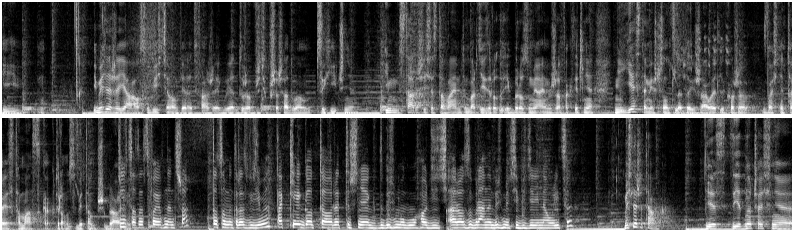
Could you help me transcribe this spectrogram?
i, i myślę, że ja osobiście mam wiele twarzy. Jakby ja dużo w życiu przeszedłem psychicznie. Im starszy się stawałem, tym bardziej jakby rozumiałem, że faktycznie nie jestem jeszcze na tyle dojrzały, tylko że właśnie to jest ta maska, którą sobie tam przybrałem. Czyli co, to jest twoje wnętrze? To, co my teraz widzimy? Takiego teoretycznie, gdybyś mógł chodzić, a rozebrany byśmy cię widzieli na ulicy? Myślę, że tak. Jest jednocześnie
